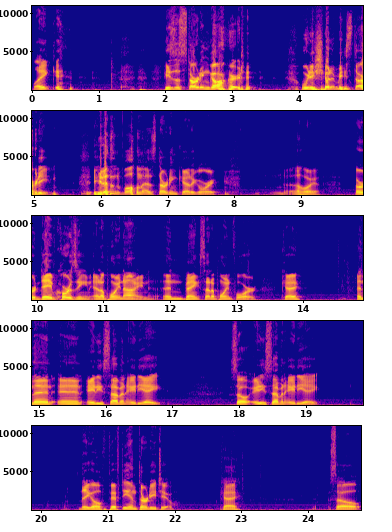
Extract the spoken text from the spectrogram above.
Like, he's a starting guard when he shouldn't be starting. He doesn't fall in that starting category. Oh, yeah. Or Dave Corzine at a 0.9 and Banks at a 0.4. Okay. And then in 87 88. So 87 88, they go 50 and 32. Okay. So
